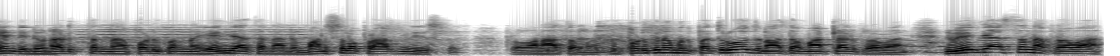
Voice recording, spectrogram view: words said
ఏంటి నువ్వు నడుస్తున్నా పడుకున్నా ఏం చేస్తున్నా నువ్వు మనసులో ప్రార్థన చేసుకో ప్రభా నాతో మా నువ్వు పడుకునే ముందు ప్రతిరోజు నాతో మాట్లాడు ప్రభా. నువ్వేం చేస్తున్నా ప్రభా?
